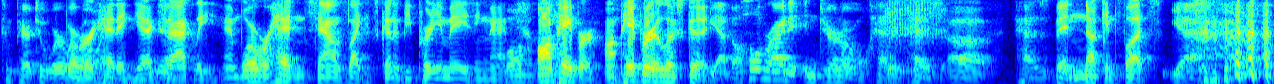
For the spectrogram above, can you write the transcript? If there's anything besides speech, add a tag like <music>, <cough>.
compared to where, where we're going. heading. Yeah, exactly. And where we're heading sounds like it's going to be pretty amazing, man. Well- on paper, on paper it looks good. Yeah, the whole ride in general has has uh, has Been knucking futs. Yeah.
